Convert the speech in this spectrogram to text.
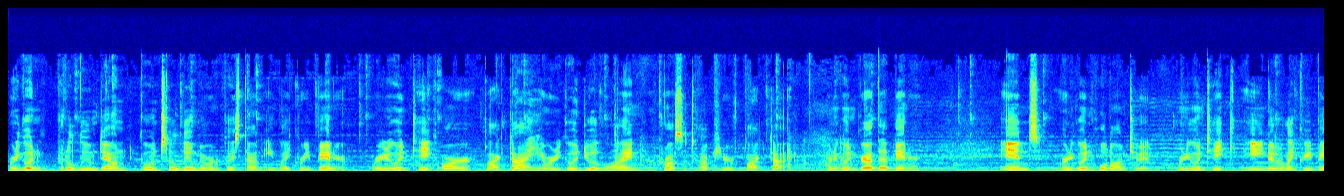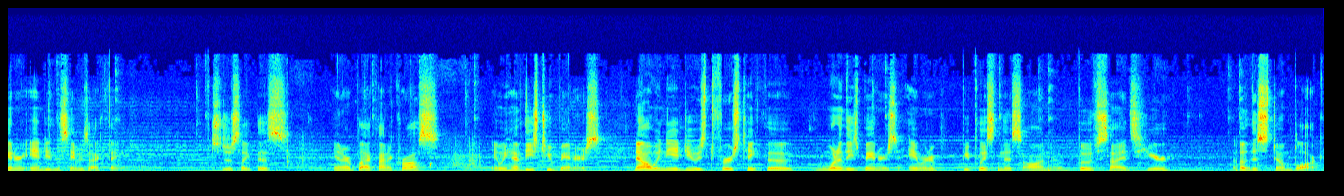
We're going to go ahead and put a loom down, go into the loom, and we're going to place down a light gray banner. We're going to go and take our black dye, and we're going to go and do a line across the top here of black dye. We're going to go and grab that banner, and we're going to go and hold on to it. We're going to go and take another light gray banner and do the same exact thing. So just like this, and our black line across, and we have these two banners. Now all we need to do is first take the one of these banners and we're going to be placing this on both sides here of this stone block.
